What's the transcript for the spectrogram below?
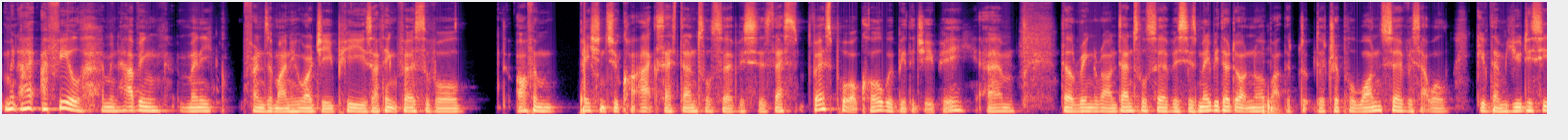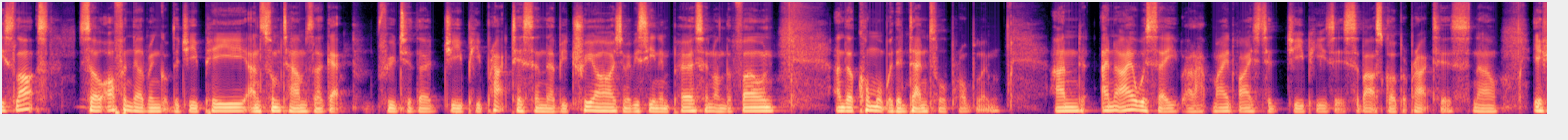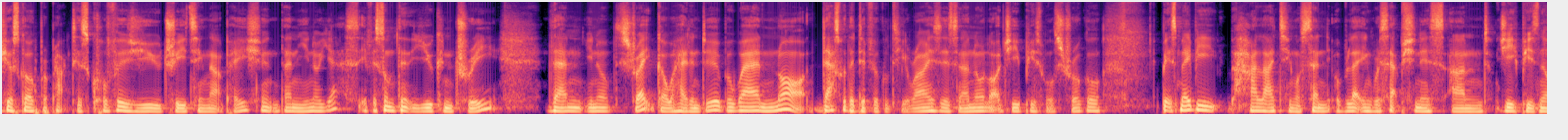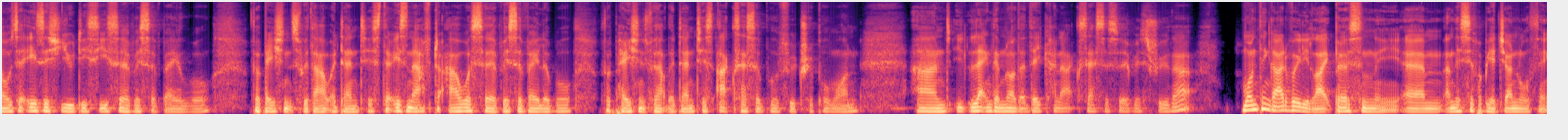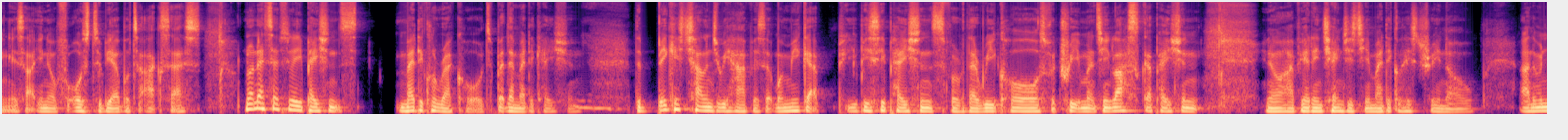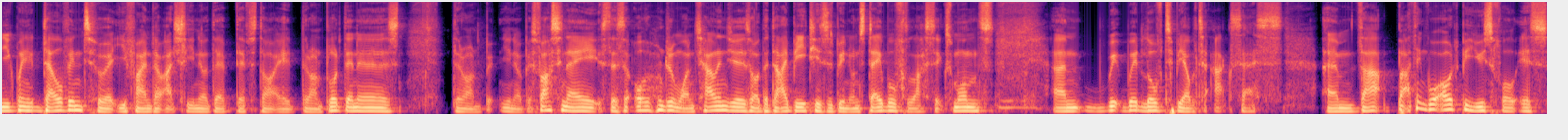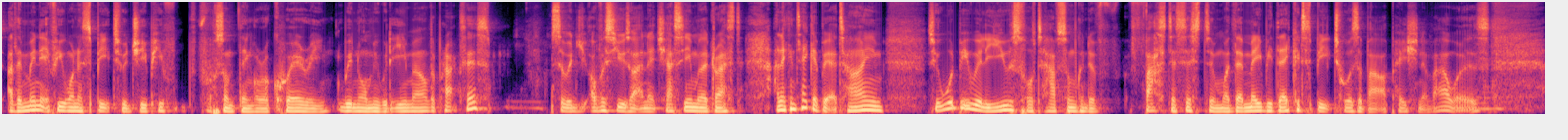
I mean, I, I feel. I mean, having many friends of mine who are GPs, I think first of all, often patients who can't access dental services, their first port of call would be the GP. Um, they'll ring around dental services. Maybe they don't know about the, the triple one service that will give them UDC slots. So often they'll ring up the GP and sometimes they'll get through to the GP practice and they'll be triaged, maybe seen in person on the phone, and they'll come up with a dental problem. And and I always say uh, my advice to GPs is about scope of practice. Now, if your scope of practice covers you treating that patient, then you know yes. If it's something that you can treat, then you know straight go ahead and do it. But where not, that's where the difficulty arises. And I know a lot of GPs will struggle. But it's maybe highlighting or sending or letting receptionists and GPs know there is this UDC service available for patients without a dentist. There is an after hour service available for patients without the dentist, accessible through Triple One, and letting them know that they can access the service through that. One thing I'd really like personally, um, and this is probably a general thing, is that, you know, for us to be able to access not necessarily patients' medical records, but their medication. Yeah. The biggest challenge we have is that when we get PBC patients for their recalls, for treatments, you ask a patient, you know, have you had any changes to your medical history? No. And when you, when you delve into it, you find out actually, you know, they've, they've started, they're on blood thinners, they're on, you know, bisphosphonates, there's 101 challenges, or the diabetes has been unstable for the last six months. Mm. And we, would love to be able to access um, that. But I think what would be useful is at the minute, if you want to speak to a GP for something or a query, we normally would email the practice. So we'd obviously use our NHS email address, and it can take a bit of time. So it would be really useful to have some kind of faster system where then maybe they could speak to us about a patient of ours. Yeah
